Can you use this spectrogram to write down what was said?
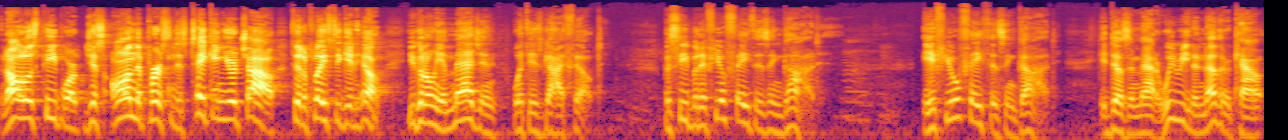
and all those people are just on the person that's taking your child to the place to get help. You can only imagine what this guy felt. But see, but if your faith is in God, if your faith is in God, it doesn't matter. We read another account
